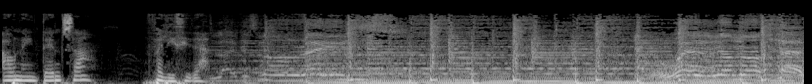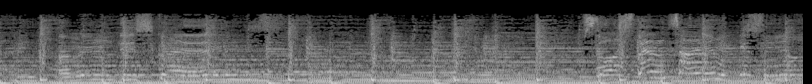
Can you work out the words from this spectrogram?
a una intensa felicidad. not happy, I'm in disgrace. So I spend time kissing your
